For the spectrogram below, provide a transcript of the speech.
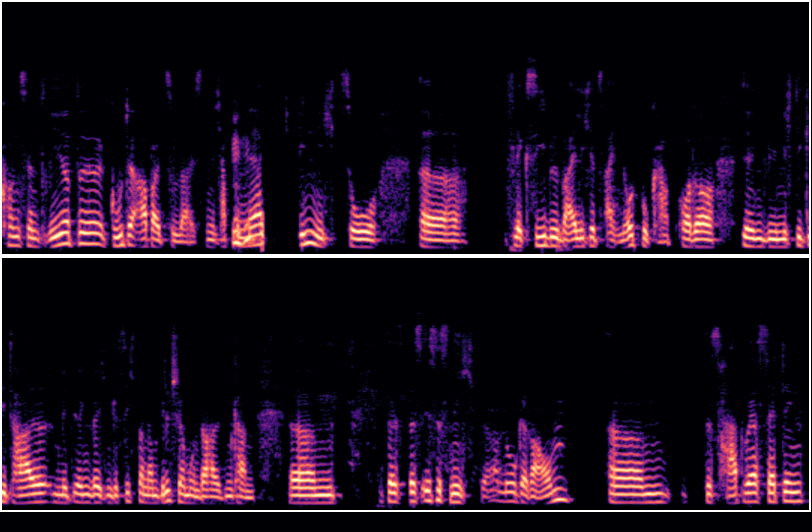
konzentrierte, gute Arbeit zu leisten. Ich habe mhm. gemerkt, ich bin nicht so äh, flexibel, weil ich jetzt ein Notebook habe oder irgendwie mich digital mit irgendwelchen Gesichtern am Bildschirm unterhalten kann. Ähm, das, das, ist es nicht. Der analoge Raum, ähm, das Hardware-Setting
